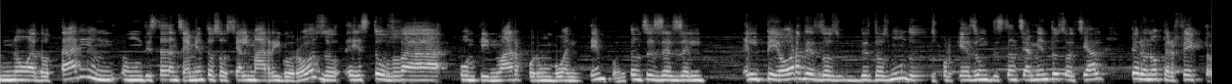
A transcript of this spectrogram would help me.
no adoptar un, distanciamiento social más riguroso, esto va a continuar por un buen tiempo. Entonces es el, peor de los, de dos mundos, porque es un distanciamiento social, pero no perfecto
